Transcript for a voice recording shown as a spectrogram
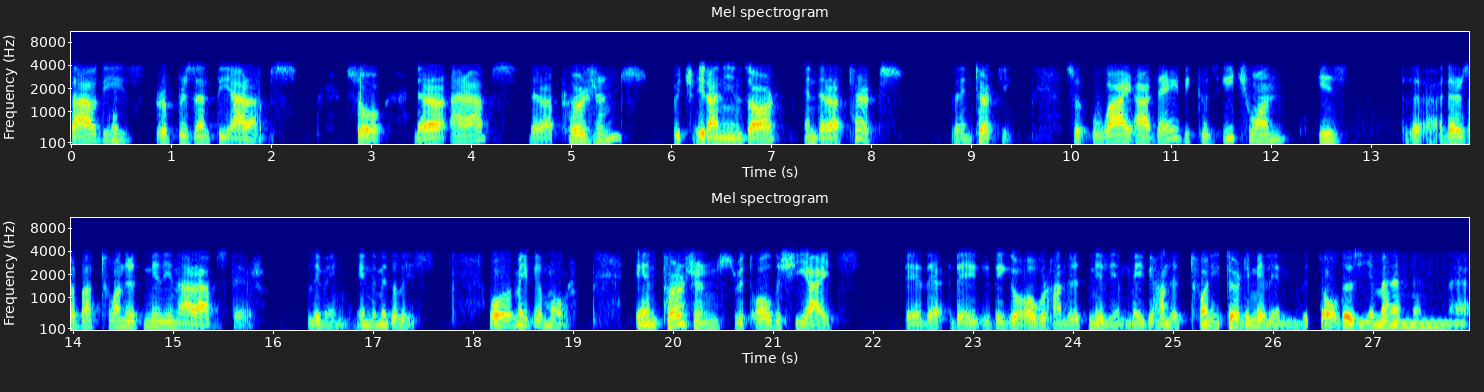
Saudis represent the Arabs. So there are Arabs, there are Persians, which Iranians are, and there are Turks in Turkey. So why are they? Because each one is uh, there's about 200 million Arabs there living in the Middle East, or maybe more. And Persians, with all the Shiites, uh, they, they they go over 100 million, maybe 120, 30 million, with all those Yemen and uh,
